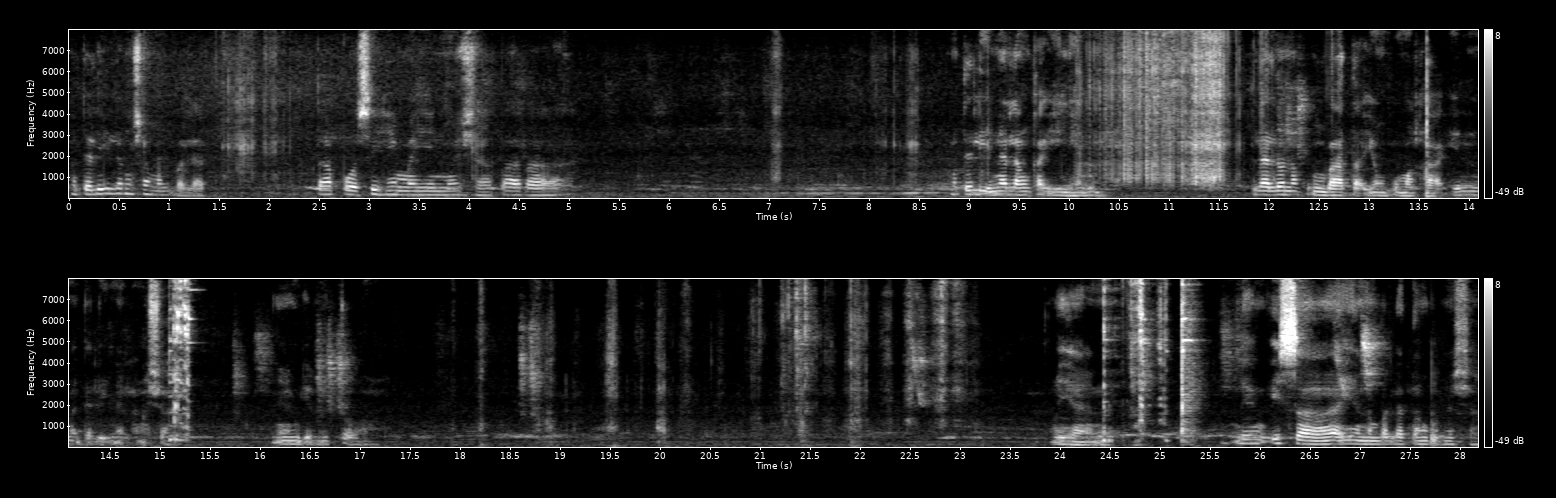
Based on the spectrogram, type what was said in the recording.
Madali lang siya magbalat. Tapos, hihimayin mo siya para madali na lang kainin. Lalo na kung bata yung kumakain, madali na lang siya. Yan, ganito. Ayan. Yung isa, ayan, nabalatan ko na siya.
